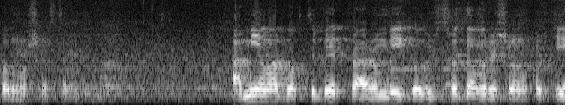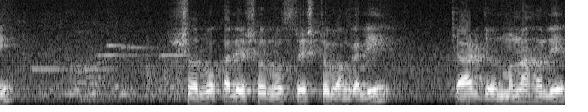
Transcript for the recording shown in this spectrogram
কর্মসংস্থান। আমি আমার বক্তব্যের প্রারম্ভে গভীর শ্রদ্ধা করে স্মরণ করছি, সর্বকালের সর্বশ্রেষ্ঠ বাঙালি, যার জন্ম না হলে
